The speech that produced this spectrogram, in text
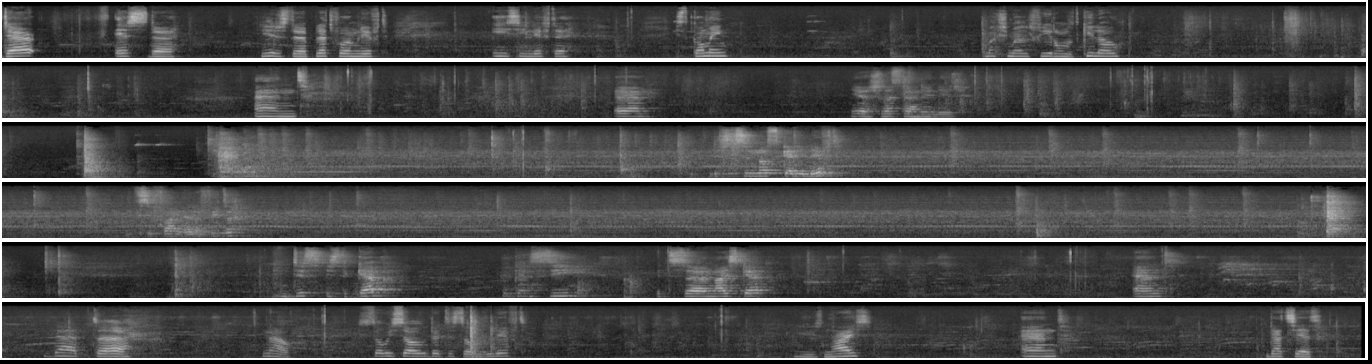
there is the here is the platform lift. Easy liften. Is coming? Maximaal 400 kilo. And um, yes let's stand in it This is a not scary lift. It's a fine elevator. This is the cab. You can see it's a nice cab. And that uh, now sowieso dit is dan de lift. He is nice. And that's it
